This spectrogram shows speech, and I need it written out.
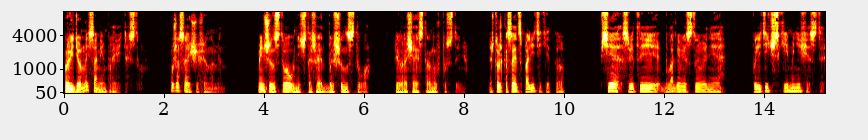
проведенный самим правительством. Ужасающий феномен. Меньшинство уничтожает большинство, превращая страну в пустыню. А что же касается политики, то все святые благовествования — политические манифесты.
